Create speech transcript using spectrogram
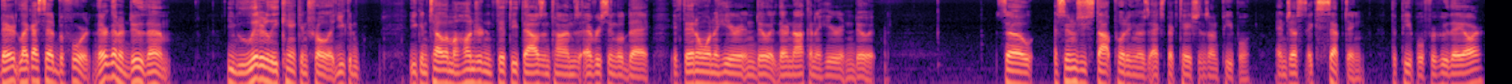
They're, like I said before, they're to do them. You literally can't control it. You can you can tell them 150,000 times every single day. If they don't want to hear it and do it, they're not going to hear it and do it. So, as soon as you stop putting those expectations on people and just accepting the people for who they are,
